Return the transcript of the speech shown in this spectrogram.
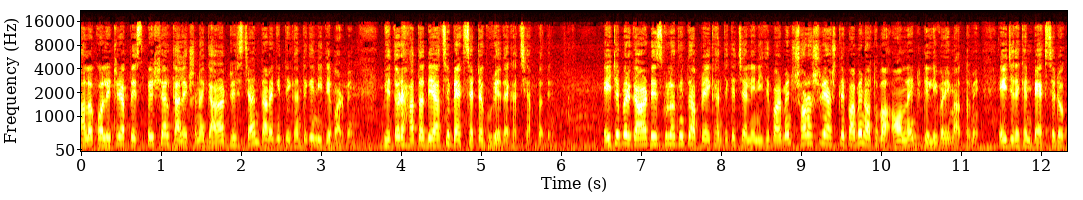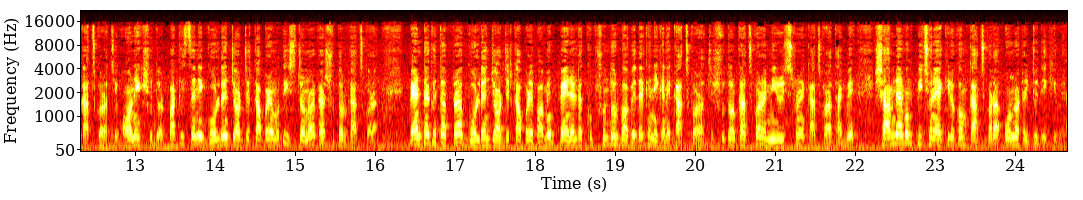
ভালো কোয়ালিটির আপনি স্পেশাল কালেকশনে গাড়া ড্রেস চান, তারা কিন্তু এখান থেকে নিতে পারবেন। ভেতরে হাতা দেওয়া আছে ব্যাক সাইডটা ঘুরিয়ে দেখাচ্ছি আপনাদের। এই টাইপের গার্ড ড্রেসগুলো কিন্তু আপনি এখান থেকে চালিয়ে নিতে পারবেন, সরাসরি আসলে পাবেন অথবা অনলাইন ডেলিভারির মাধ্যমে। এই যে দেখেন ব্যাক সাইডেও কাজ করা আছে অনেক সুন্দর। পাকিস্তানি গোল্ডেন জর্জের কাপড়ের মতো স্টোনার আর সুতোর কাজ করা। প্যান্টটা কিন্তু আপনারা গোল্ডেন জর্জের কাপড়ে পাবেন প্যানেলটা খুব সুন্দরভাবে দেখেন, এখানে কাজ করা আছে সুতোর কাজ করা মিরর স্টোনের কাজ করা থাকবে। সামনে এবং পিছনে একই রকম কাজ করা, অন্যটা একটু দেখি ভাই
